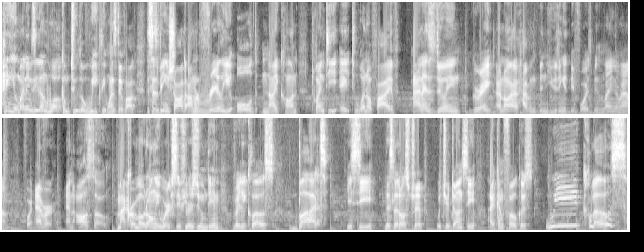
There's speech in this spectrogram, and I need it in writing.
Hey you, my name is Ethan. Welcome to the weekly Wednesday vlog. This is being shot on a really old Nikon 28 to 105 and it's doing great. I know I haven't been using it before. It's been laying around forever. And also, macro mode only works if you're zoomed in really close. But you see this little strip, which you don't see, I can focus wee close.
